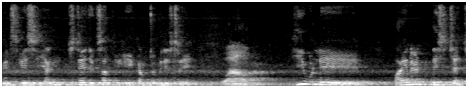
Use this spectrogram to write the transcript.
means his young stage itself, he come to ministry. Wow. Uh, he only pioneered this church.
